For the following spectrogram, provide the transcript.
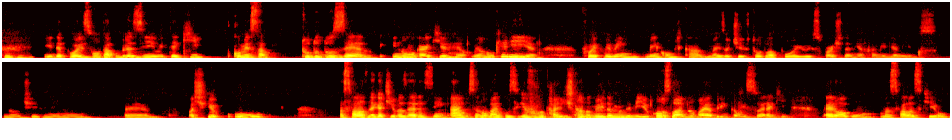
Uhum. E depois voltar para o Brasil e ter que começar tudo do zero, e num lugar que eu, eu não queria foi, foi bem, bem complicado, mas eu tive todo o apoio e suporte da minha família e amigos. Não tive nenhum. É, acho que o, as falas negativas eram assim: ah, você não vai conseguir voltar, a gente está no meio uhum. da pandemia, o consulado não vai abrir. Então, isso era que eram algumas falas que eu,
